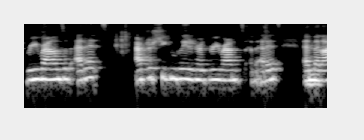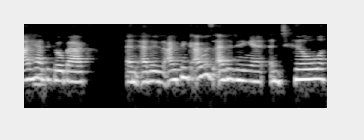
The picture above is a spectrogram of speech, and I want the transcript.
three rounds of edits after she completed her three rounds of edits, and then I had to go back and edit it. I think I was editing it until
